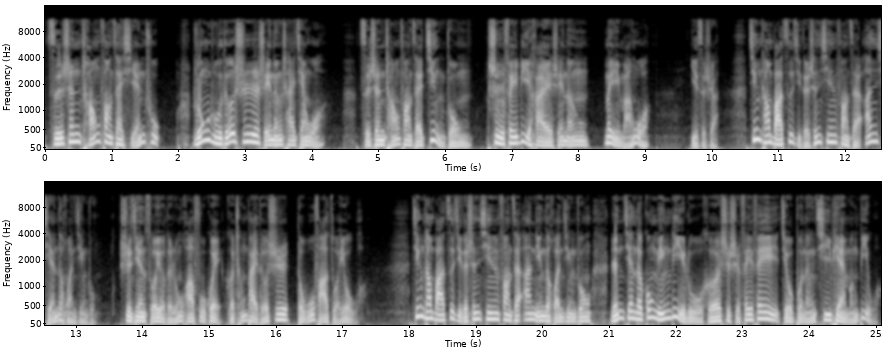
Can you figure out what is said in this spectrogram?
此身常放在闲处，荣辱得失，谁能差遣我？此身常放在静中，是非利害，谁能媚瞒我？”意思是，经常把自己的身心放在安闲的环境中，世间所有的荣华富贵和成败得失都无法左右我。经常把自己的身心放在安宁的环境中，人间的功名利禄和是是非非就不能欺骗蒙蔽我。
